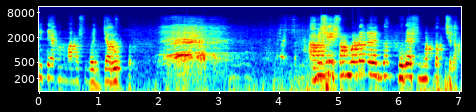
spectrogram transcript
নিতে এখন মানুষ লজ্জাবোধ করে। আমি সেই সংগঠনের একদম ক্ষুদে সমর্থক ছিলাম।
